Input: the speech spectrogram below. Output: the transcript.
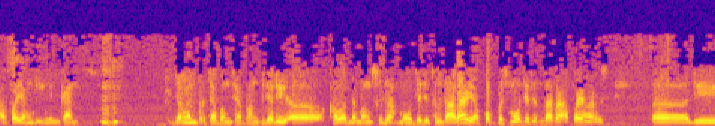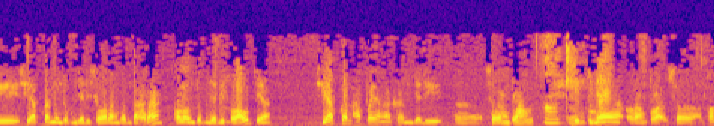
apa yang diinginkan. Mhm. jangan bercabang-cabang. Jadi eh, kalau memang sudah mau jadi tentara ya fokus mau jadi tentara. Apa yang harus eh, disiapkan untuk menjadi seorang tentara? Kalau untuk menjadi pelaut ya siapkan apa yang akan menjadi eh, seorang pelaut. Oke. intinya orang tua se apa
